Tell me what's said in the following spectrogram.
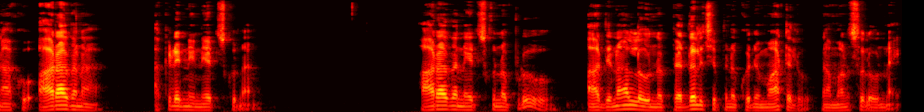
నాకు ఆరాధన అక్కడే నేను నేర్చుకున్నాను. ఆరాధన నేర్చుకున్నప్పుడు ఆ దినాల్లో ఉన్న పెద్దలు చెప్పిన కొన్ని మాటలు నా మనసులో ఉన్నాయి.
